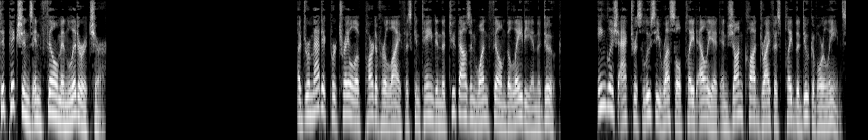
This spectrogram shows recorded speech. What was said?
Depictions in film and literature A dramatic portrayal of part of her life is contained in the 2001 film The Lady and the Duke. English actress Lucy Russell played Elliot and Jean-Claude Dreyfus played the Duke of Orleans.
